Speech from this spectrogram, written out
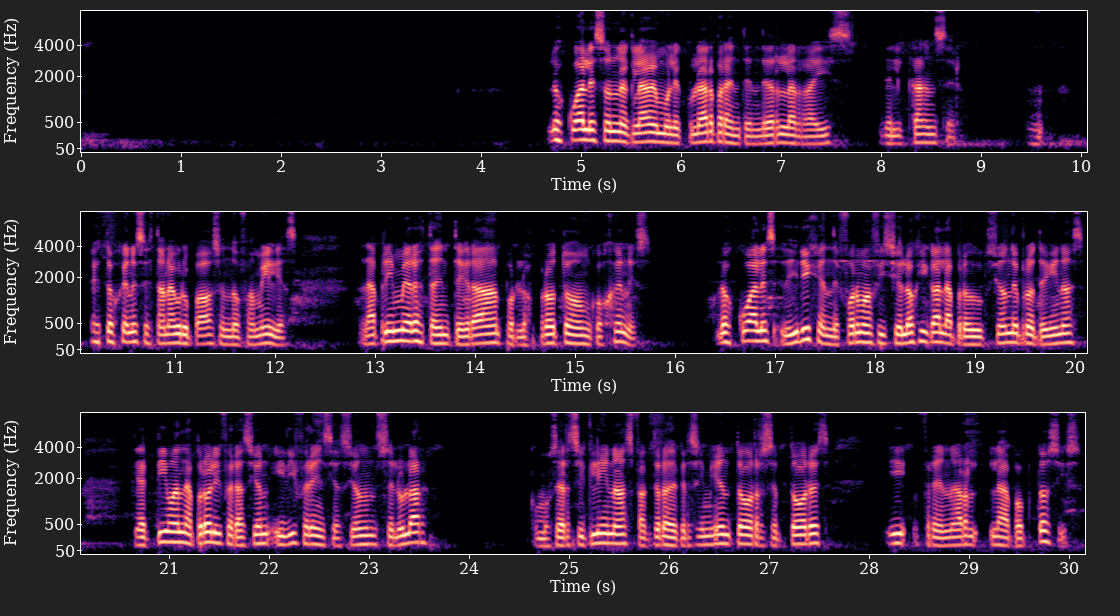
los cuales son la clave molecular para entender la raíz del cáncer. Estos genes están agrupados en dos familias. La primera está integrada por los protooncogenes, los cuales dirigen de forma fisiológica la producción de proteínas que activan la proliferación y diferenciación celular, como ser ciclinas, factores de crecimiento, receptores y frenar la apoptosis.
